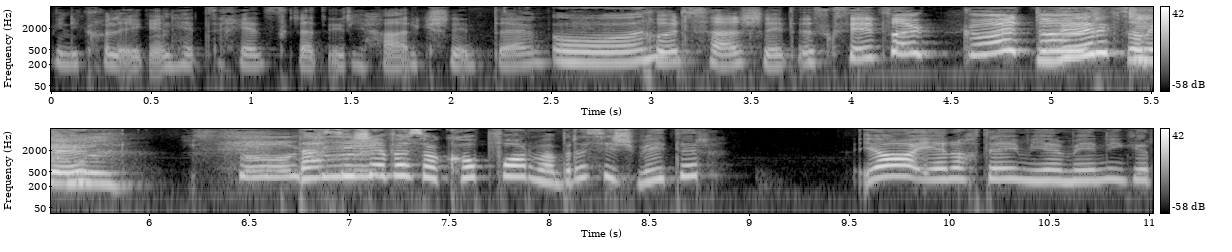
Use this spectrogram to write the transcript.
meine Kollegin hat sich jetzt gerade ihre Haare geschnitten. Und? Kurzhaarschnitt. Es sieht so gut aus. Wirklich? So cool. So Das gut. ist eben so Kopfform, aber das ist wieder, ja, je nachdem, je weniger,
